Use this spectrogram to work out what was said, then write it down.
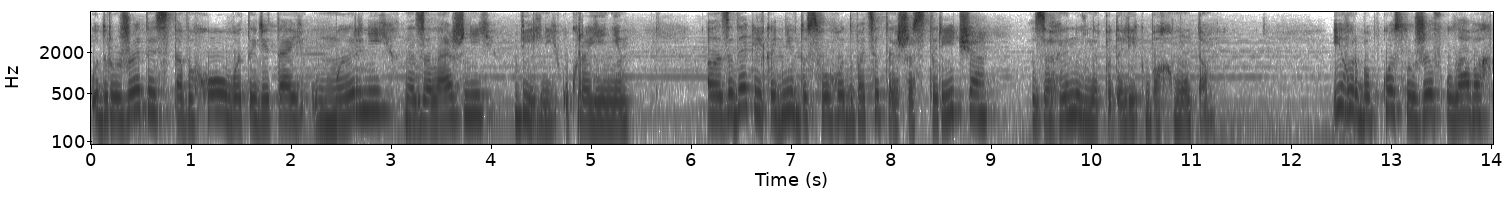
Одружитись та виховувати дітей у мирній, незалежній, вільній Україні. Але за декілька днів до свого 26-річчя загинув неподалік Бахмута. Ігор Бабко служив у лавах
